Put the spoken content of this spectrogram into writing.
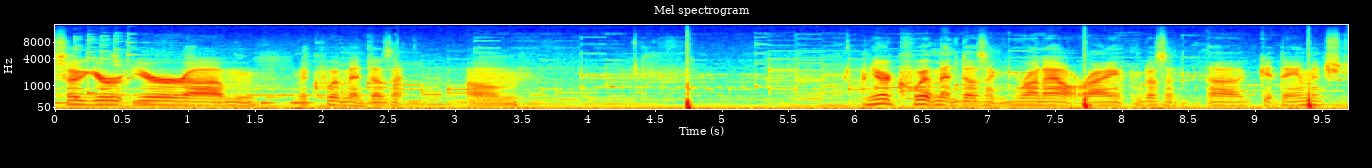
So your your um equipment doesn't um your equipment doesn't run out, right? It doesn't uh, get damaged.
